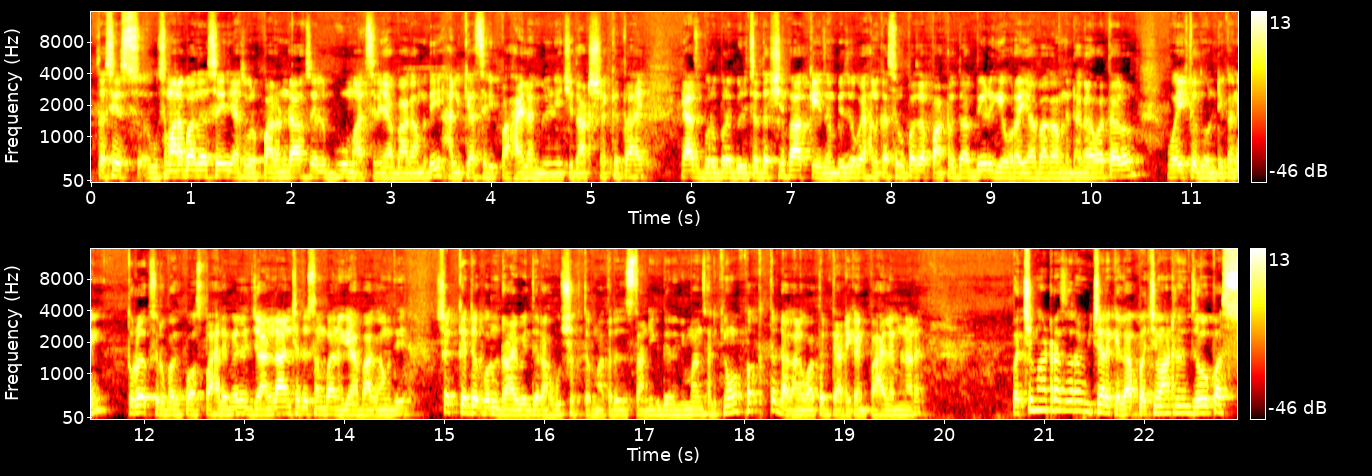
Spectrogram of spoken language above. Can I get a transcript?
तसेच उस्मानाबाद असेल याचबरोबर पारंडा असेल भूम असेल या भागामध्ये हलक्या सरी पाहायला मिळण्याची दाट शक्यता आहे. याचबरोबर बीडचा दक्षिण भाग के हलका स्वरूपाचा पाटोदा बीड गेवरा या भागामध्ये ढगाळ वातावरण व एक ते दोन ठिकाणी तुरळक स्वरूपाचा पाऊस पाहायला मिळेल. जालना आणि छत्रसंभान या भागामध्ये शक्यतो करून ड्रायवेद राहू शकतं. मात्र जर स्थानिक दर निर्माण झाली किंवा फक्त ढगाळ वातावरण त्या ठिकाणी पाहायला मिळणार आहे पश्चिम महाराष्ट्राचा जर विचार केला पश्चिम महाराष्ट्रात जवळपास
